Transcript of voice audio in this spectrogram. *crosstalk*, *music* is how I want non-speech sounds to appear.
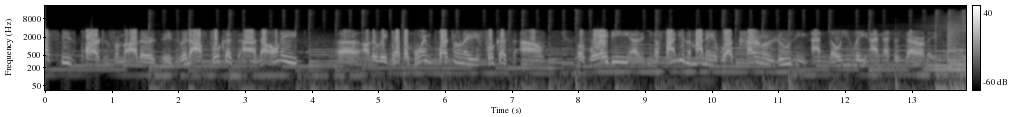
sets me apart from others is really our focus on not only uh, on the retail, but more importantly, focus on avoiding, uh, you know, finding the money we're currently losing unknowingly, unnecessarily.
